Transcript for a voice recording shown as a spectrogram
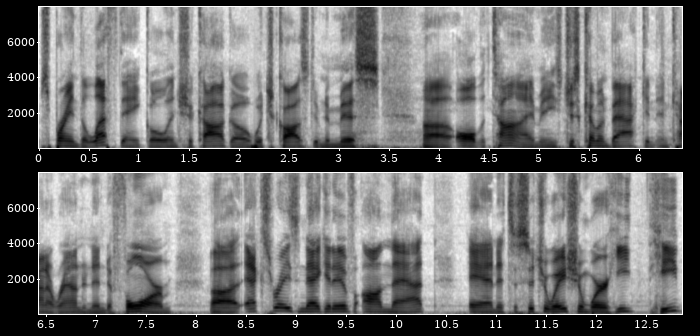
sprained the left ankle in Chicago, which caused him to miss uh, all the time, and he's just coming back and, and kind of rounding into form. Uh, X-rays negative on that and it's a situation where he he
